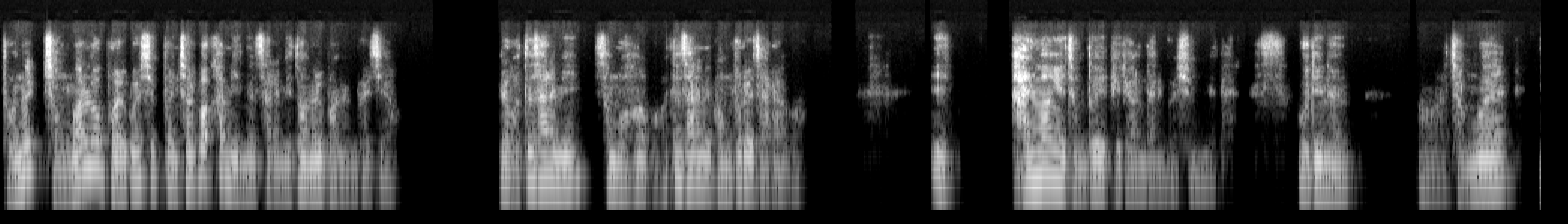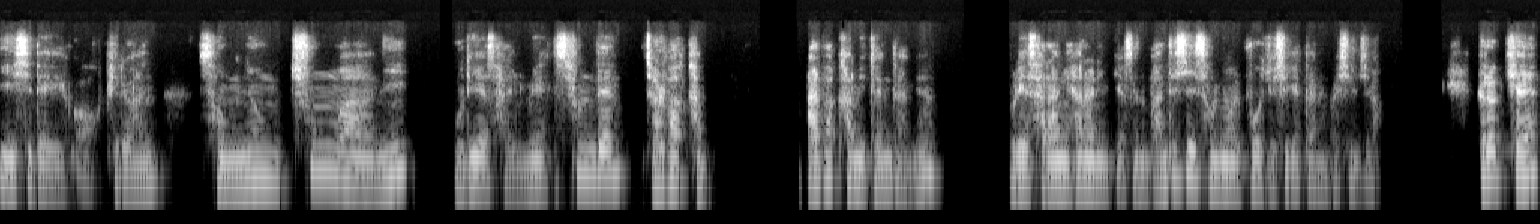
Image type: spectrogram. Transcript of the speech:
돈을 정말로 벌고 싶은 절박함이 있는 사람이 돈을 버는 거죠. 어떤 사람이 성공하고 어떤 사람이 공부를 잘하고 이 갈망의 정도에 필요한다는 것입니다. 우리는 어, 정말 이 시대에 꼭 필요한 성령 충만이 우리의 삶에 참된 절박함, 알박함이 된다면 우리의 사랑의 하나님께서는 반드시 성령을 부어주시겠다는 것이죠. 그렇게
